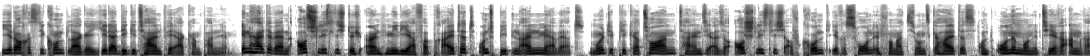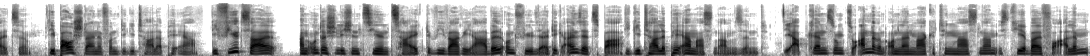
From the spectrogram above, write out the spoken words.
jedoch ist die Grundlage jeder digitalen PR-Kampagne. Inhalte werden ausschließlich durch Earned Media verbreitet und bieten einen Mehrwert. Multiplikatoren teilen sie also ausschließlich aufgrund ihres hohen Informationsgehaltes und ohne monetäre Anreize. Die Bausteine von digitaler PR. Die Vielzahl an unterschiedlichen Zielen zeigt, wie variabel und vielseitig einsetzbar digitale PR-Maßnahmen sind. Die Abgrenzung zu anderen Online-Marketing-Maßnahmen ist hierbei vor allem,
